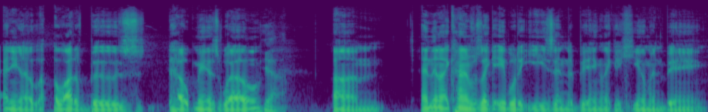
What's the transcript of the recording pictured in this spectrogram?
and you know, a lot of booze helped me as well. Yeah. Um, and then I kind of was like able to ease into being like a human being,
